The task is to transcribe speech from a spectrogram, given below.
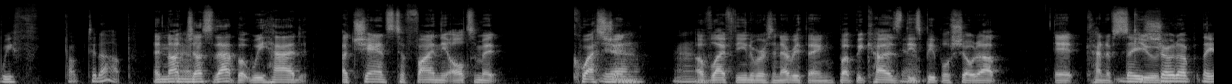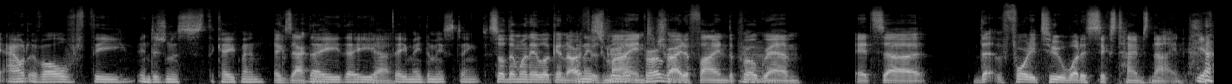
we fucked it up. And not Yeah. just that, but we had a chance to find the ultimate question Yeah, yeah. of life, the universe, and everything. But because Yeah. these people showed up, it kind of They showed up. They out evolved the indigenous, the cavemen. exactly. They they Yeah. they made them extinct. So then when they look in Arthur's mind to try to find the program, it's uh the 42 what is 6 times 9 Yeah,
